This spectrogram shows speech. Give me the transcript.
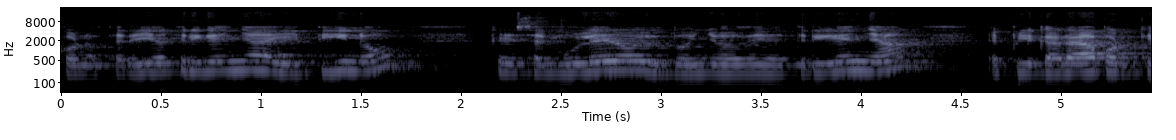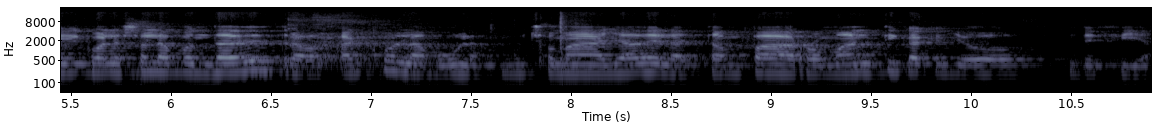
conoceréis a Trigueña y Tino, que es el mulero, el dueño de Trigueña, explicará por qué, cuáles son las bondades de trabajar con la mula, mucho más allá de la estampa romántica que yo decía.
